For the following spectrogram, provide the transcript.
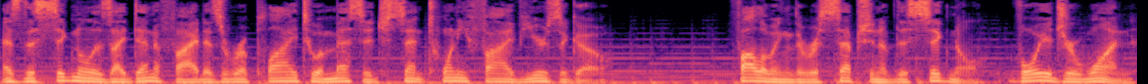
as the signal is identified as a reply to a message sent 25 years ago. Following the reception of this signal, Voyager 1,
